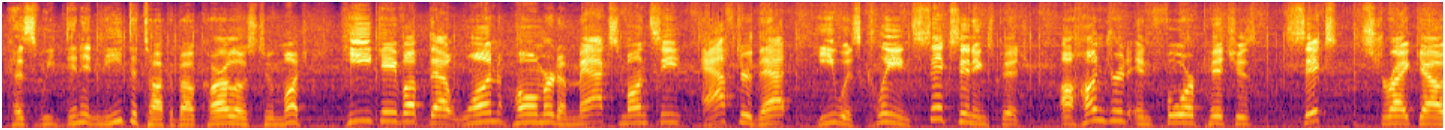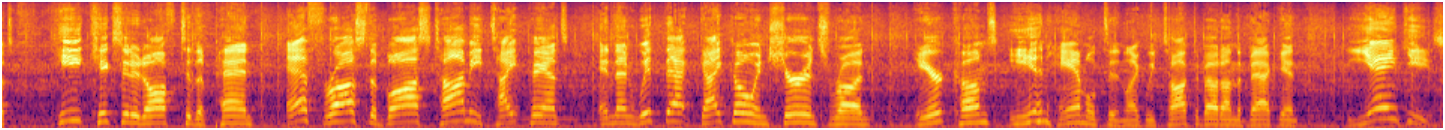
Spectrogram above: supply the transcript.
because we didn't need to talk about Carlos too much. He gave up that one homer to Max Muncy. After that, he was clean. Six innings pitched, 104 pitches, six strikeouts. He kicks it off to the pen. F. Ross, the boss, Tommy Tight Pants, and then with that Geico insurance run, here comes Ian Hamilton, like we talked about on the back end. Yankees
